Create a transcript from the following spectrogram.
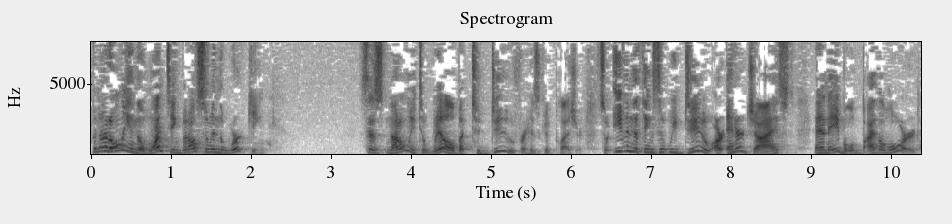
But not only in the wanting, but also in the working. says not only to will, but to do for his good pleasure. So even the things that we do are energized and enabled by the Lord.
